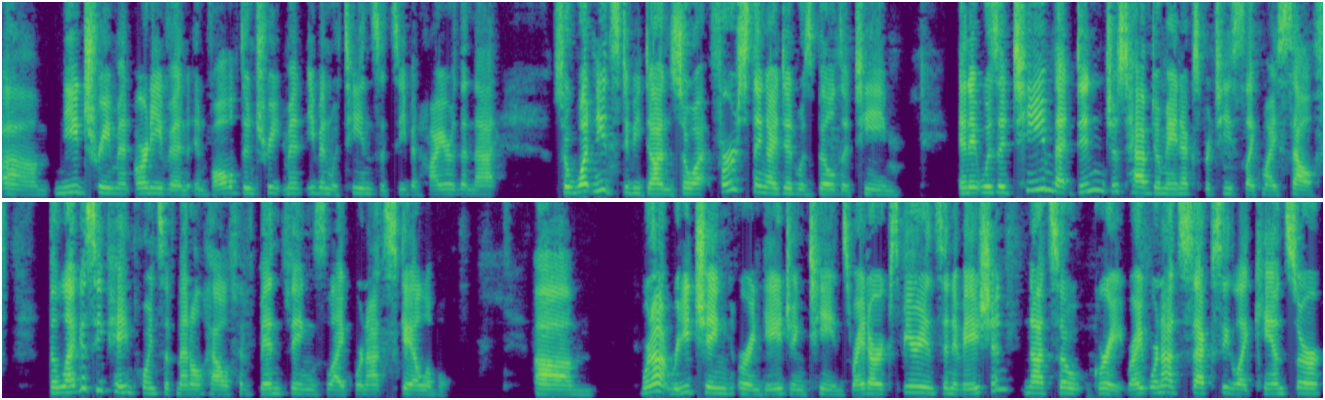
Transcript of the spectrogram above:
um, need treatment aren't even involved in treatment. Even with teens it's even higher than that. So what needs to be done? So first thing i did was build a team. And it was a team that didn't just have domain expertise like myself. The legacy pain points of mental health have been things like we're not scalable. Um, we're not reaching or engaging teens, right? Our experience innovation, not so great, right? We're not sexy like cancer,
